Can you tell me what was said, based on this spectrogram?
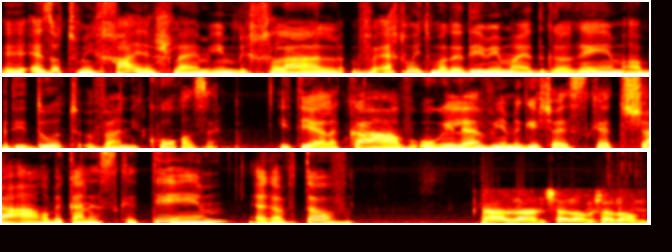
איזו תמיכה יש להם, אם בכלל, ואיך מתמודדים עם האתגרים, הבדידות והניכור הזה. איתי על הקו, אורי לוי, מגיש ההסכת שער בכאן הסכתים. ערב טוב. אהלן, שלום, שלום.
